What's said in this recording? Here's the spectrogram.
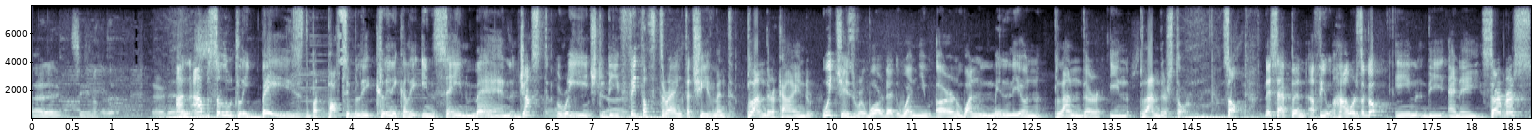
I didn't see it. There it is. An absolutely based but possibly clinically insane man just reached the feat of strength achievement Plunderkind, which is rewarded when you earn 1 million plunder in Plunderstorm. So, this happened a few hours ago in the NA servers.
